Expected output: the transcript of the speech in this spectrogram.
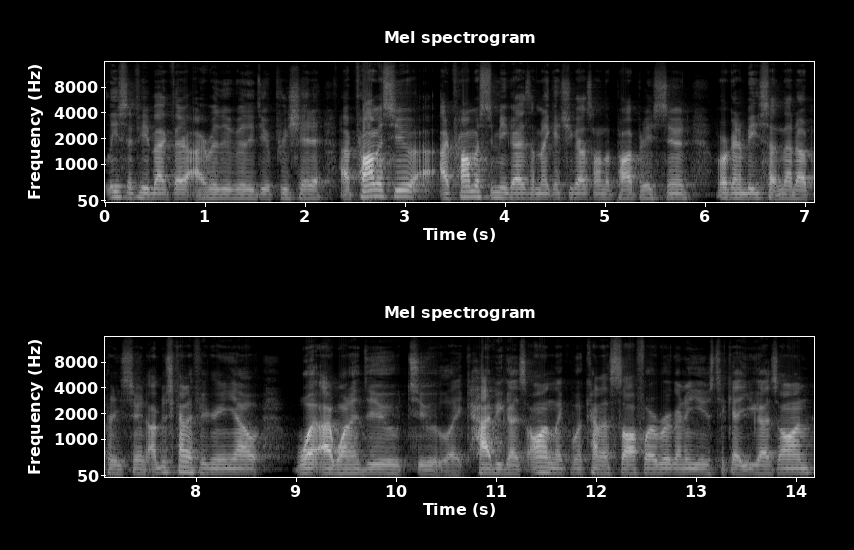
Leave some feedback there. I really, really do appreciate it. I promise you, I promise to me, guys, I'm gonna get you guys on the pod pretty soon. We're gonna be setting that up pretty soon. I'm just kind of figuring out what I want to do to like have you guys on, like what kind of software we're gonna use to get you guys on.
